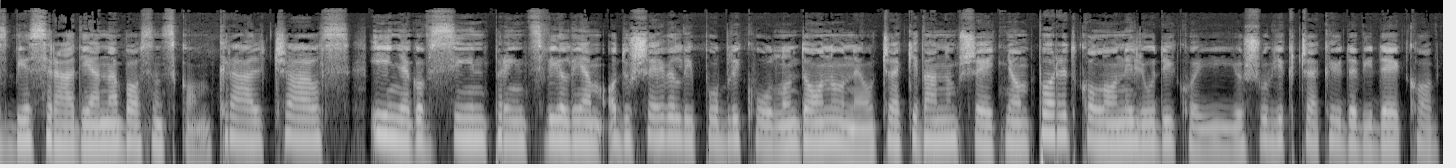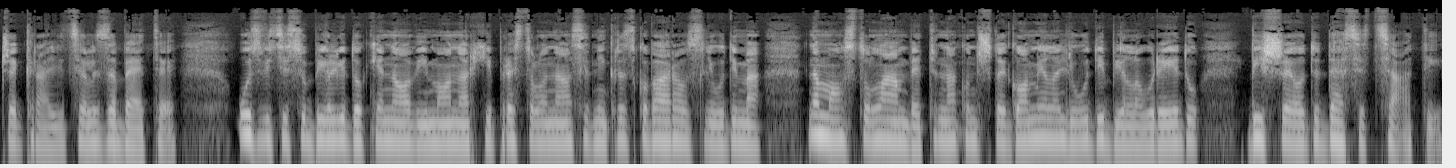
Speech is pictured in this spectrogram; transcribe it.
SBS radija na bosanskom. Kralj Charles i njegov sin princ William oduševili publiku u Londonu neočekivanom šetnjom pored kolone ljudi koji još uvijek čekaju da vide kovčeg kraljice Elizabete. Uzvici su bili dok je novi monarh i prestolonasljednik razgovarao s ljudima na mostu Lambet nakon što je gomila ljudi bila u redu više od 10 sati.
